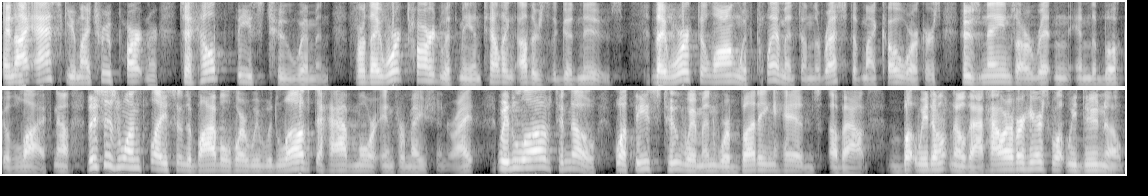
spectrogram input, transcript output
And I ask you, my true partner, to help these two women, for they worked hard with me in telling others the good news. They worked along with Clement and the rest of my coworkers whose names are written in the book of life. Now, this is one place in the Bible where we would love to have more information, right? We'd love to know what these two women were butting heads about, but we don't know that. However, here's what we do know.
